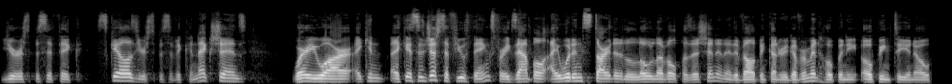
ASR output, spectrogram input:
your specific skills, your specific connections, where you are. I can I can suggest a few things. For example, I wouldn't start at a low level position in a developing country government, hoping hoping to you know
